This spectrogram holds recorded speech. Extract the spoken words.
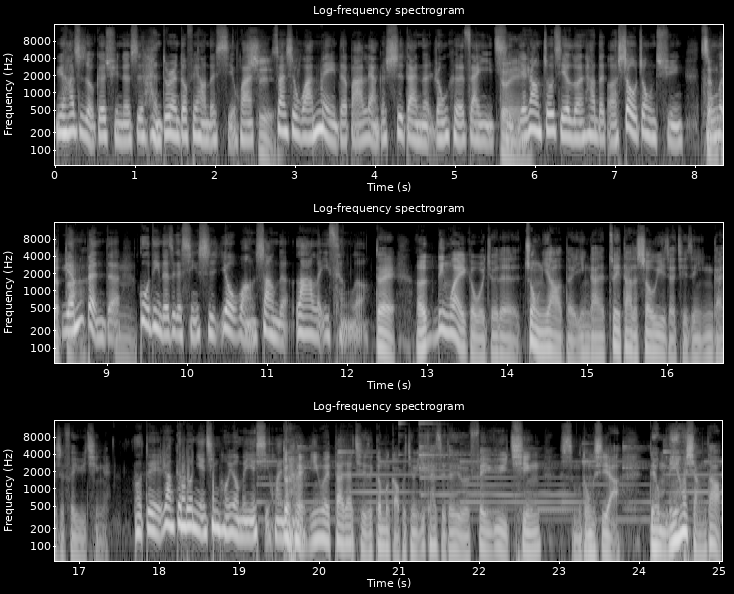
因为它这首歌曲呢是很多人都非常的喜欢，是算是完美的把两个世代呢融合在一起，也让周杰伦他的呃受众群从原本的固定的这个形式又往上的拉了一层了。对，而另外一个我觉得重要的，应该最大的受益者其实应该是费玉清哎。哦，对，让更多年轻朋友们也喜欢。对，因为大家其实根本搞不清楚，一开始都以为费玉清什么东西啊，对，我没有想到，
